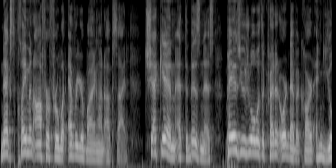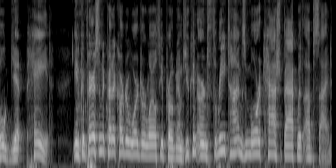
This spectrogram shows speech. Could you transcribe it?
Next, claim an offer for whatever you're buying on Upside. Check in at the business, pay as usual with a credit or debit card, and you'll get paid. In comparison to credit card rewards or loyalty programs, you can earn three times more cash back with Upside.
